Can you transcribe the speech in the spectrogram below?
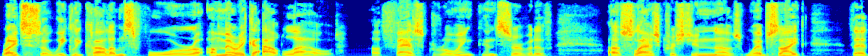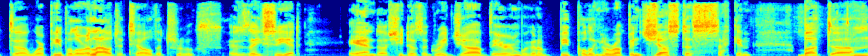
writes uh, weekly columns for America Out Loud a fast growing conservative uh, slash Christian uh, website that uh, where people are allowed to tell the truth as they see it. And uh, she does a great job there, and we're going to be pulling her up in just a second. But um,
